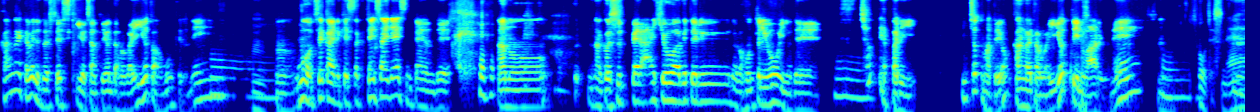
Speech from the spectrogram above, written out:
考えた上でドストエフスキーをちゃんと読んだ方がいいよとは思うけどね。うんうん、もう世界の傑作天才ですみたいなので、あのーなんか薄っぺらい表を上げてるのが本当に多いので、うんちょっとやっぱり、ちょっと待てよ。考えた方がいいよっていうのはあるよね。ううんんそうですね。うんうん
